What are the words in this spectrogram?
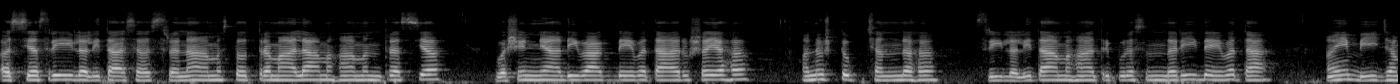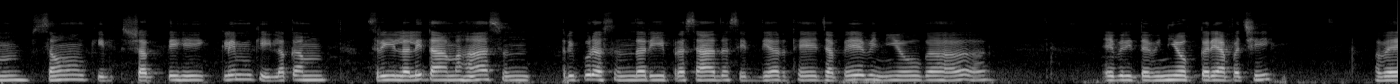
અસ્ય શ્રી લલિતા સહસ્રનામ સ્તોત્રમાલા મહામંત્રસ્ય વશિન્યાદિવાગ્દેવતા ઋષય અનુષ્ટુપ છંદ શ્રીલલિતા મહાત્રિપુરસુંદરી દેવતા અહીં બીજમ સૌ શક્તિ ક્લિમ કિલકમ શ્રીલલિતા મહાસું ત્રિપુરસુંદરી પ્રસાદ સિદ્ધ્યર્થે જપે વિનિયોગ એવી રીતે વિનિયોગ કર્યા પછી હવે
